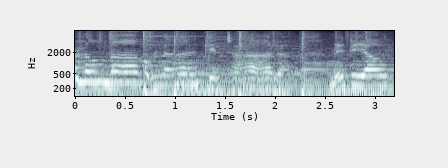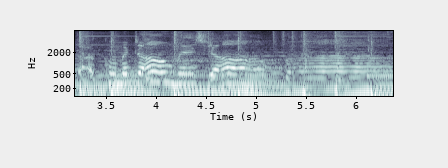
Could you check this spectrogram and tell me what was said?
အလုံးသားကိုလမ်းခင်ထားတာမင်းတယောက်သာခွင့်မတောင်းမဲရှောက်ပါ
